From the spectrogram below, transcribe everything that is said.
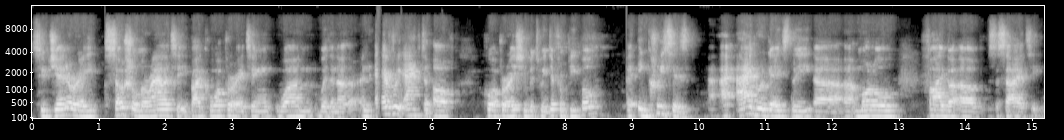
to generate social morality by cooperating one with another. And every act of cooperation between different people uh, increases, aggregates the uh, uh, moral fiber of society.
